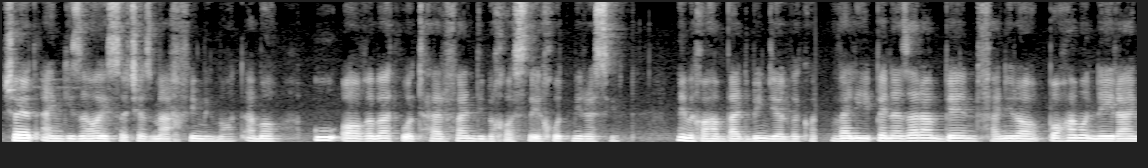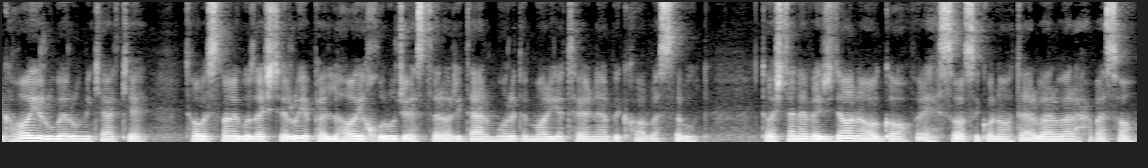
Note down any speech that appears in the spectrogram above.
شاید انگیزه های ساچز مخفی میماند اما او عاقبت با ترفندی به خواسته خود می‌رسید. نمی‌خواهم بدبین جلوه کنم ولی به نظرم بن فنی را با همان نیرنگ هایی روبرو می‌کرد که تابستان گذشته روی پله های خروج اضطراری در مورد ماریا ترنر به کار بسته بود. داشتن وجدان آگاه و احساس گناه در برابر ها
